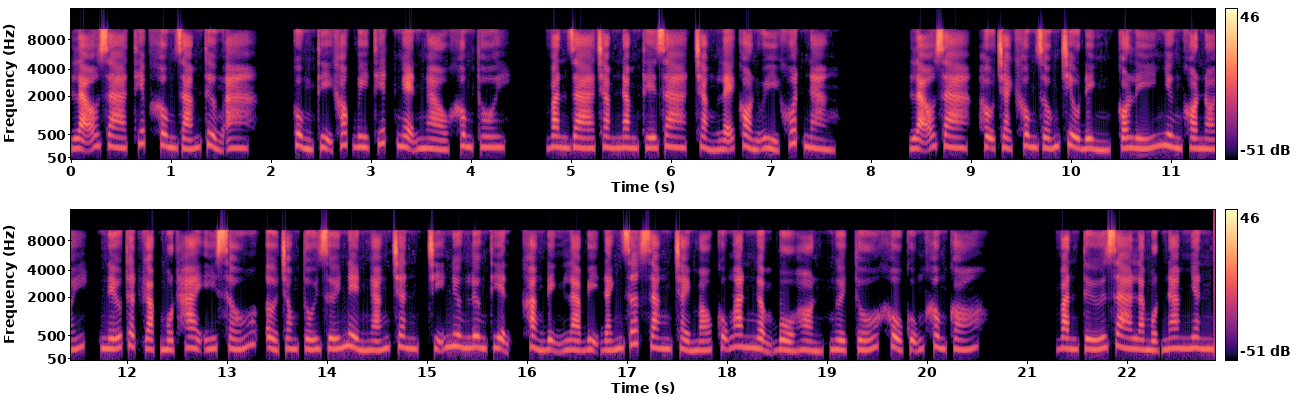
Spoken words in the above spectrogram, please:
Lão gia thiếp không dám tưởng a cùng thị khóc bi thiết nghẹn ngào không thôi, văn gia trăm năm thế gia chẳng lẽ còn ủy khuất nàng. Lão gia, hậu trạch không giống triều đình, có lý nhưng khó nói, nếu thật gặp một hai ý xấu, ở trong tối dưới nền ngáng chân, chỉ nương lương thiện, khẳng định là bị đánh rớt răng chảy máu cũng ăn ngậm bổ hòn, người tố khổ cũng không có. Văn tứ gia là một nam nhân,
